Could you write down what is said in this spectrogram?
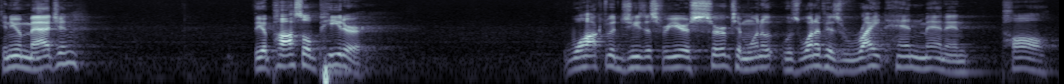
Can you imagine? The apostle Peter walked with Jesus for years, served him, was one of his right hand men, and Paul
